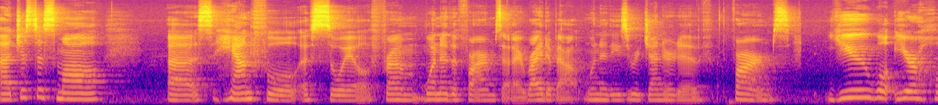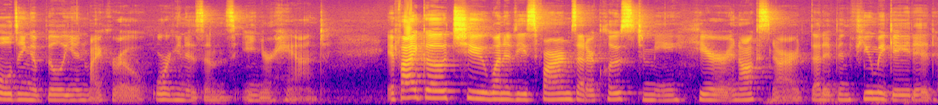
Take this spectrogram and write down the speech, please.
uh, just a small uh, handful of soil from one of the farms that I write about, one of these regenerative farms, you will you're holding a billion microorganisms in your hand. If I go to one of these farms that are close to me here in Oxnard that have been fumigated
